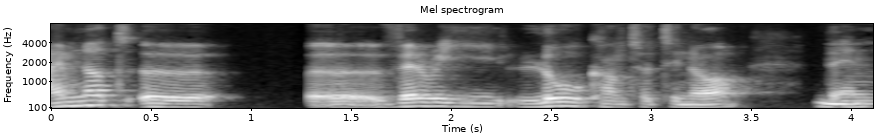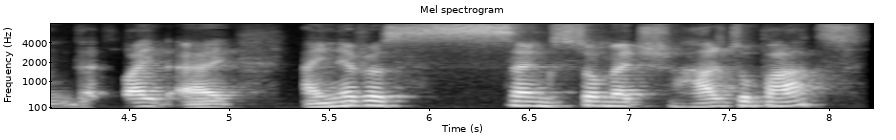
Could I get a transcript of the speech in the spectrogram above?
I'm not a, a very low countertenor. Mm. Then that's why I I never sang so much alto parts.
